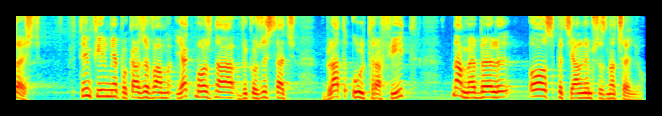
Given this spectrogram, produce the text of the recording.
Cześć! W tym filmie pokażę Wam, jak można wykorzystać blat Ultra Fit na mebel o specjalnym przeznaczeniu.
